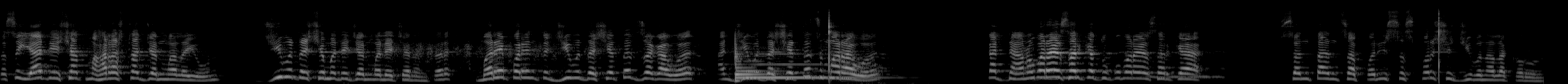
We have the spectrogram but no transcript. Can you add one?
तसं या देशात महाराष्ट्रात जन्माला येऊन जीवदशेमध्ये जन्मल्याच्या नंतर मरेपर्यंत जीवदशेतच जगावं आणि जीवदशेतच मरावं का ज्ञानोबरायासारख्या तुकोबरायासारख्या संतांचा परिसस्पर्श जीवनाला करून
